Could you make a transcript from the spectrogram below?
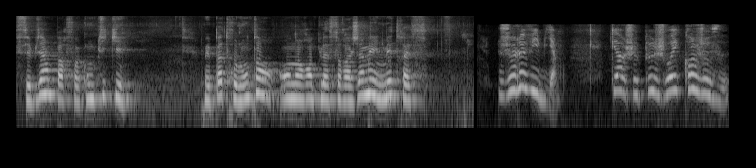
C'est bien, parfois compliqué. Mais pas trop longtemps, on n'en remplacera jamais une maîtresse. Je le vis bien, car je peux jouer quand je veux.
